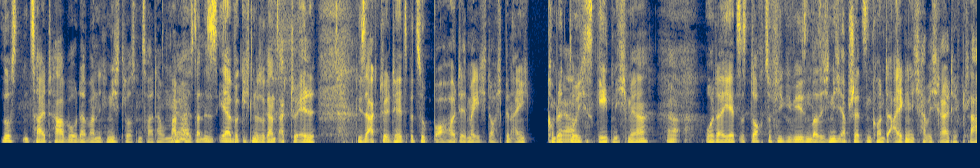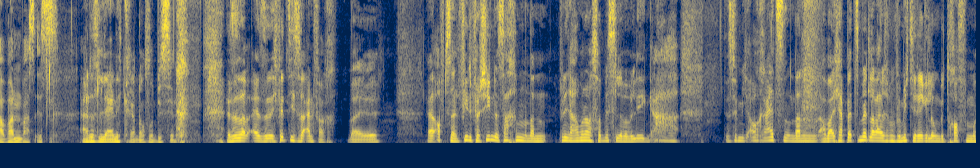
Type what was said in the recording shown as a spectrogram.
Lust und Zeit habe oder wann ich nicht Lust und Zeit habe. Und manchmal Ja. ist, dann ist es eher wirklich nur so ganz aktuell. Dieser Aktualitätsbezug, boah, heute merke ich doch, ich bin eigentlich komplett Ja. durch, es geht nicht mehr. Ja. Oder jetzt ist doch zu viel gewesen, was ich nicht abschätzen konnte. Eigentlich habe ich relativ klar, wann was ist. Ja, das lerne ich gerade noch so ein bisschen. Es ist aber, also ich finde es nicht so einfach, weil ja, oft sind halt viele verschiedene Sachen und dann bin ich auch immer noch so ein bisschen überlegen, ah, das will mich auch reizen und dann, aber ich habe jetzt mittlerweile schon für mich die Regelung getroffen,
